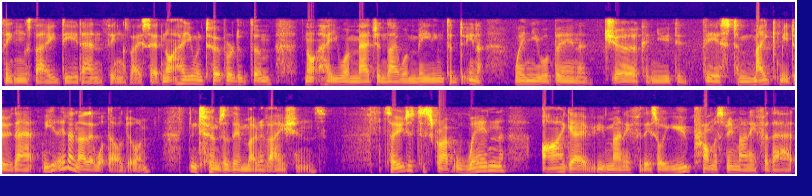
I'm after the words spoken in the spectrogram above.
things they did and things they said, not how you interpreted them, not how you imagined they were meaning to do. You know, when you were being a jerk and you did this to make me do that, you don't know what they were doing in terms of their motivations. So you just describe when I gave you money for this, or you promised me money for that,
